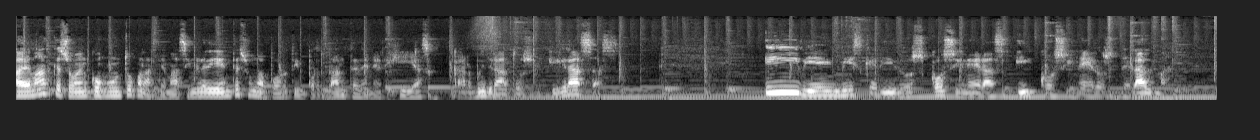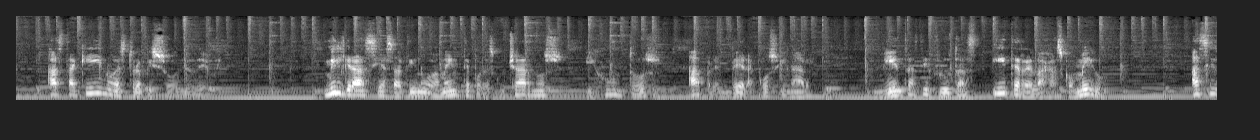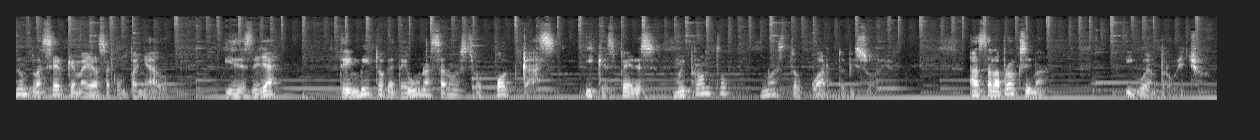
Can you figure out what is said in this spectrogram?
Además que son en conjunto con los demás ingredientes un aporte importante de energías, carbohidratos y grasas. Y bien, mis queridos cocineras y cocineros del alma, hasta aquí nuestro episodio de hoy. Mil gracias a ti nuevamente por escucharnos y juntos aprender a cocinar mientras disfrutas y te relajas conmigo. Ha sido un placer que me hayas acompañado y desde ya te invito a que te unas a nuestro podcast y que esperes muy pronto nuestro cuarto episodio. Hasta la próxima y buen provecho.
